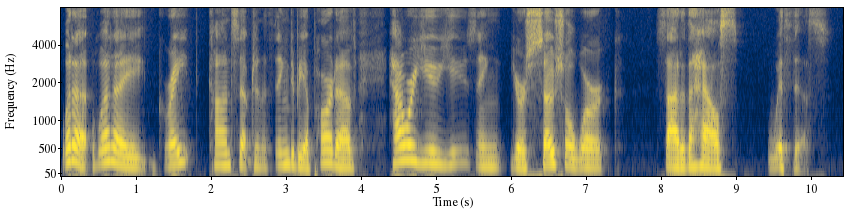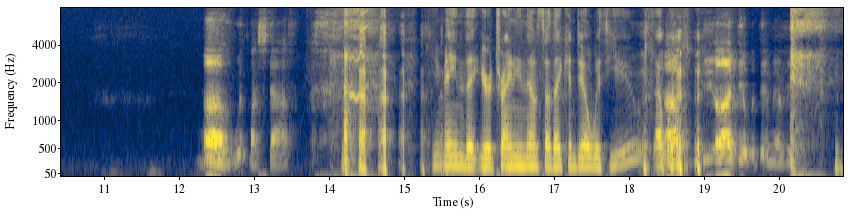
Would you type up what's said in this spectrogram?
What a what a great concept and a thing to be a part of. How are you using your social work side of the house with this? Uh, with my staff, You mean that you're training them so they can deal with you? Is that what? I deal, I deal with them every day.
